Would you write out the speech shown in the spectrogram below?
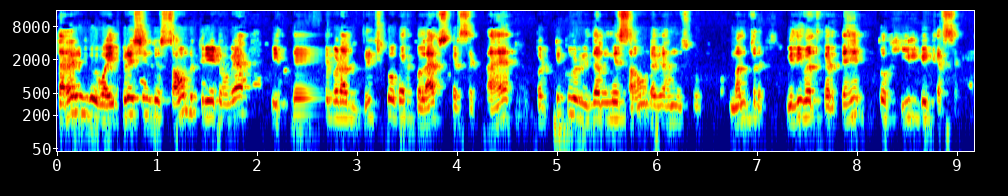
तरंग, जो वाइब्रेशन जो साउंड क्रिएट हो गया, इतने बड़ा ब्रिज को अगर कोलैप्स कर सकता है पर्टिकुलर रिदम में साउंड अगर हम उसको मंत्र विधिवत करते हैं तो हील भी कर सकते हैं।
